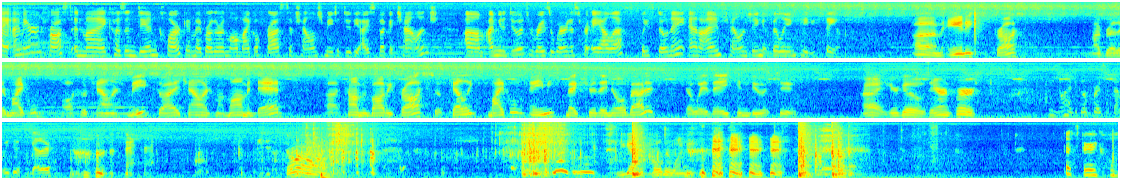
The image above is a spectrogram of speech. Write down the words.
Hi, I'm Erin Frost, and my cousin Dan Clark and my brother-in-law Michael Frost have challenged me to do the Ice Bucket Challenge. Um, I'm going to do it to raise awareness for ALS. Please donate, and I am challenging Billy and Katie Stamp. Um, Andy Frost, my brother Michael, also challenged me, so I challenged my mom and dad, uh, Tom and Bobby Frost. So Kelly, Michael, Amy, make sure they know about it. That way they can do it too. All right, here goes. Erin first. You I had to go first. I thought we'd do it together. oh. you got the colder one. That's very cool.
